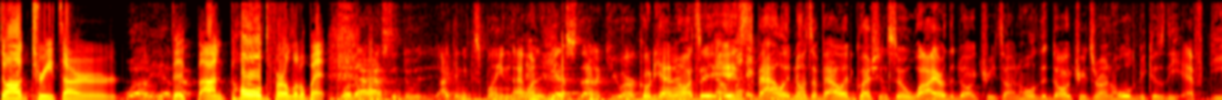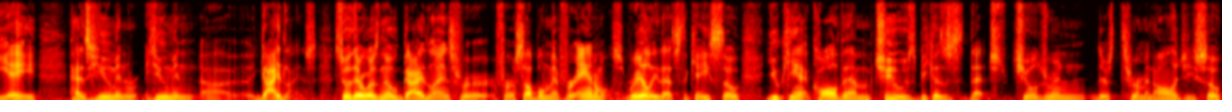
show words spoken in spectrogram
dog treats are well, yeah, that, on hold for a little bit. Well, that has to do with. I can explain that one. Yes, that a QR code. Yeah, no, it's a, no, it's it, valid. No, it's a valid question. So why are the dog treats on hold? The dog treats are on hold because the FDA has human human uh, guidelines. So there was no guidelines for for a supplement for animals. Really, that's the case. So you can't call them chews because that's children. There's terminology. So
